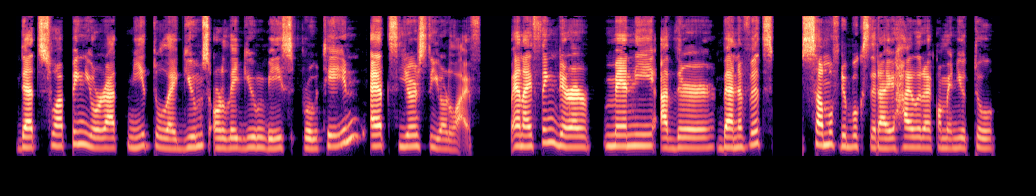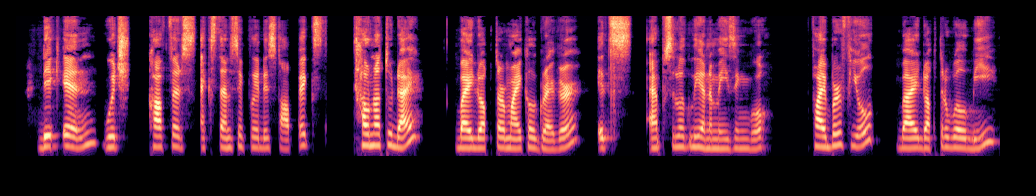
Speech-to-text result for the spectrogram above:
that swapping your rat meat to legumes or legume based protein adds years to your life. And I think there are many other benefits. Some of the books that I highly recommend you to dig in, which covers extensively these topics. How Not to Die by Dr. Michael Greger. It's absolutely an amazing book. Fiber Fueled by Dr. Wilby.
